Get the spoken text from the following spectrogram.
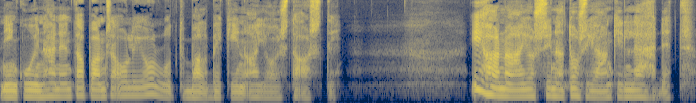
niin kuin hänen tapansa oli ollut Balbekin ajoista asti. Ihanaa, jos sinä tosiaankin lähdet.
